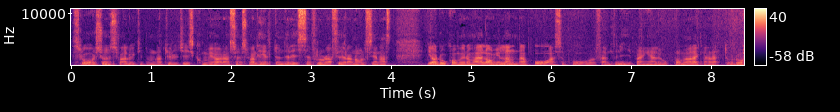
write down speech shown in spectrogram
slår Sundsvall, vilket de naturligtvis kommer göra. Sundsvall helt under isen, förlorar 4-0 senast. Ja då kommer de här lagen landa på, alltså på 59 poäng allihopa om jag räknar rätt. Och då,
